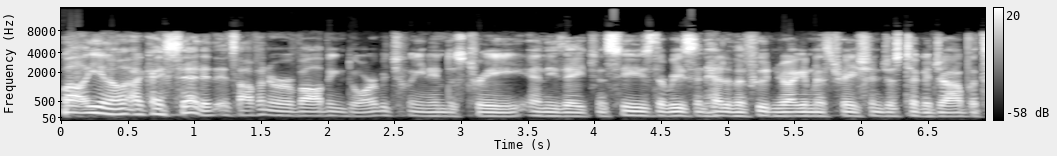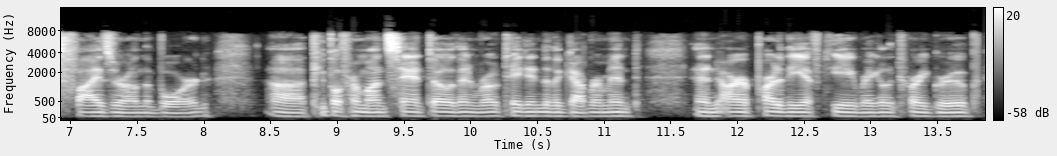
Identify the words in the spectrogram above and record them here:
Well, you know, like I said, it, it's often a revolving door between industry and these agencies. The recent head of the Food and Drug Administration just took a job with Pfizer on the board. Uh, people from Monsanto then rotate into the government and are part of the FDA regulatory group.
